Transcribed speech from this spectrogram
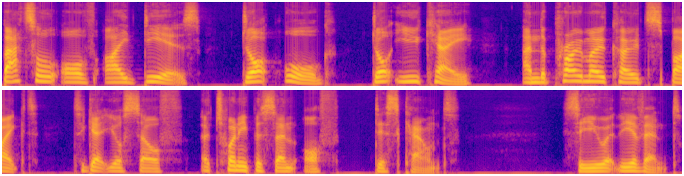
battleofideas.org.uk and the promo code SPIKED to get yourself a 20% off discount. See you at the event.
